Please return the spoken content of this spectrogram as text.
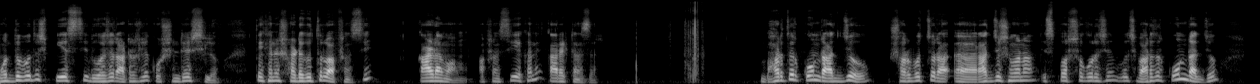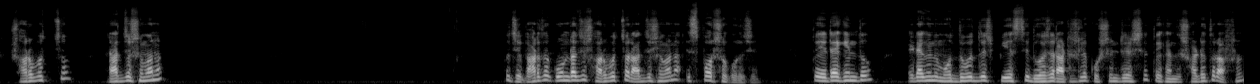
মধ্যপ্রদেশ পিএসসি দু হাজার আঠারো সালে কোশ্চেনটি এসেছিল। তো এখানে সঠিক উত্তর option C cardamom. Option C এখানে কারেক্ট অ্যান্সার ভারতের কোন রাজ্য সর্বোচ্চ রাজ্য সীমানা স্পর্শ করেছে? বলছে ভারতের কোন রাজ্য সর্বোচ্চ রাজ্য সীমানা? বলছে ভারতের কোন রাজ্য সর্বোচ্চ রাজ্য সীমানা স্পর্শ করেছে? তো এটা কিন্তু এটা কিন্তু মধ্যপ্রদেশ পিএসসি দু হাজার আঠারো সালে কোশ্চেনটি এসেছে তো এখান থেকে সঠিক অপশন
